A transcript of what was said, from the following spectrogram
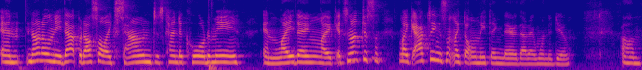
And not only that, but also like sound is kind of cool to me and lighting. Like it's not just like acting isn't like the only thing there that I want to do. Um,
